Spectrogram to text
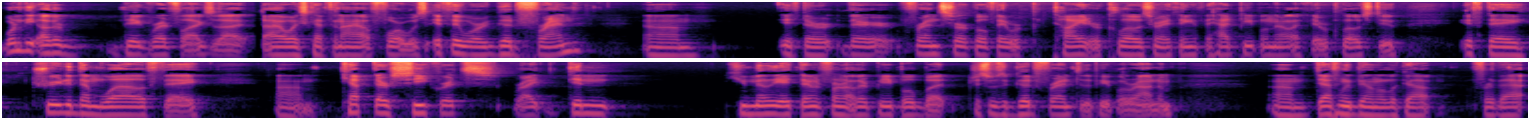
one of the other big red flags that I, I, always kept an eye out for was if they were a good friend, um, if their their friend circle, if they were tight or close or anything, if they had people in their life they were close to, if they treated them well, if they um, kept their secrets, right? Didn't humiliate them in front of other people, but just was a good friend to the people around them. Um, definitely be on the lookout for that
